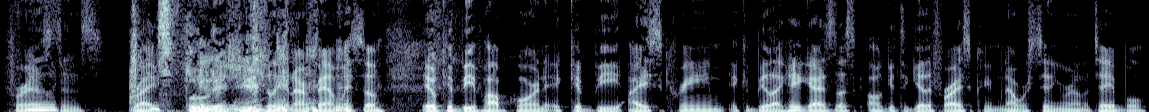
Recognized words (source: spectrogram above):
for Food. instance, right, food kidding. is usually in our family. So it could be popcorn, it could be ice cream, it could be like, hey guys, let's all get together for ice cream. Now we're sitting around the table.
